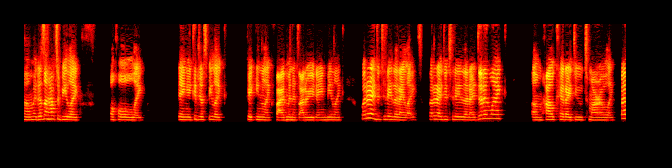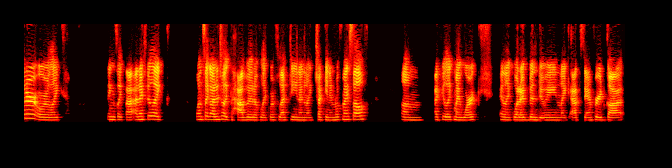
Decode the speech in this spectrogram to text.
Um, it doesn't have to be like a whole like thing. It could just be like taking like five minutes out of your day and being like what did i do today that i liked? What did i do today that i didn't like? Um, how could i do tomorrow like better? Or like things like that. And i feel like once I got into like the habit of like reflecting and like checking in with myself, um, I feel like my work and like what I've been doing like at Stanford got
